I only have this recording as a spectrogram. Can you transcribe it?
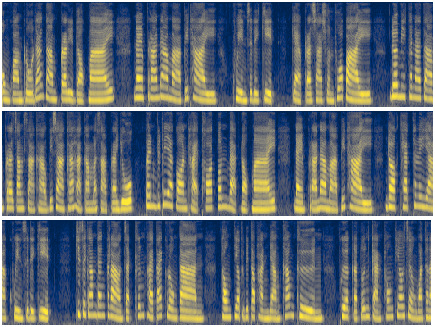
องค์ความรู้ด้านการประดิษฐ์ดอกไม้ ในพระนามาพิไทยควีนเศรษฐกิจแก่ประชาชนทั่วไป โดยมีคณาจารย์ประจำสาขาวิชาคหกรรมศาสตร์ประยุกต์ เป็นวิทยากรถ่ายทอดต้นแบบดอกไม้ ในพระนามาพิไทยดอกแคทเธอรียาควีนเศรษฐกิจกิจกรรมดังกล่าวจัดขึ้นภายใต้โครงการ ท่องเที่ยวพิพิธภัณฑ์ยามค่ำคืน เพื่อกระตุ้นการท่องเที่ยวเชิงวัฒน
